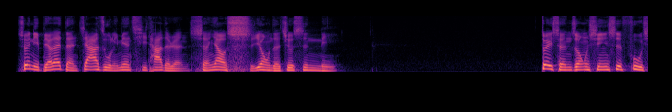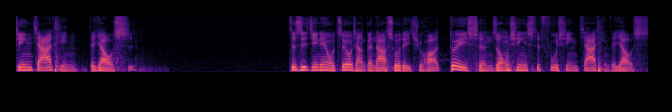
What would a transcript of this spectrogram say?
所以你不要再等家族里面其他的人，神要使用的就是你。对神忠心是复兴家庭的钥匙。这是今天我最后想跟大家说的一句话：对神忠心是复兴家庭的钥匙。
